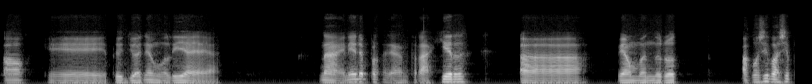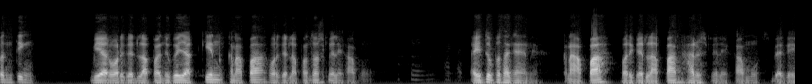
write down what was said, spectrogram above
Oke, tujuannya mulia ya. Nah, ini ada pertanyaan terakhir eh yang menurut aku sih pasti penting biar warga delapan juga yakin kenapa warga delapan harus milih kamu. Oke? Nah, itu pertanyaannya. Kenapa warga delapan harus milih kamu sebagai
